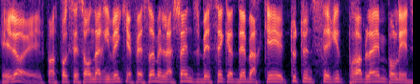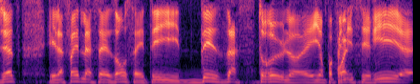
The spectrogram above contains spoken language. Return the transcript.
Et là, je pense pas que c'est son arrivée qui a fait ça, mais la chaîne du BC a débarqué, toute une série de problèmes pour les Jets. Et la fin de la saison, ça a été désastreux ils n'ont pas fait les séries. Euh.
